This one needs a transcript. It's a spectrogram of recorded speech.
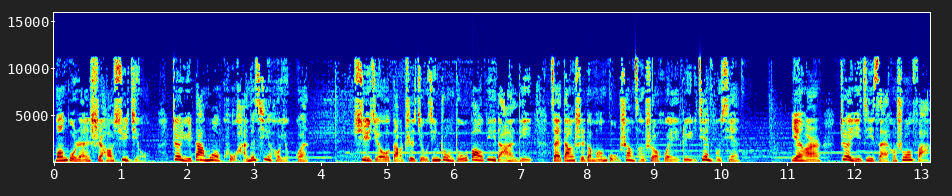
蒙古人嗜好酗酒，这与大漠苦寒的气候有关。酗酒导致酒精中毒暴毙的案例，在当时的蒙古上层社会屡见不鲜，因而这一记载和说法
